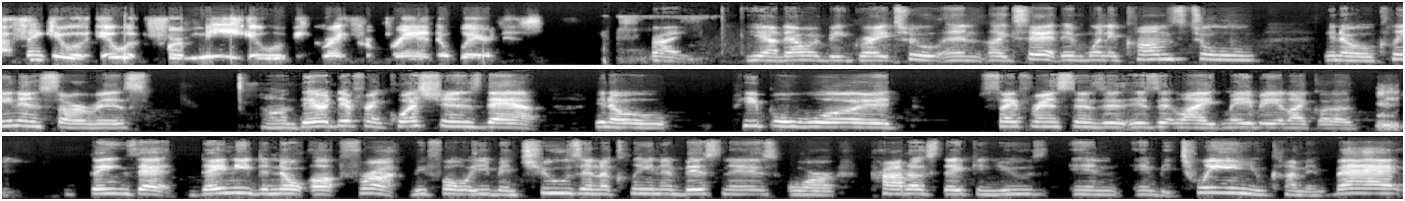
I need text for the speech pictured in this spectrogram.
I think it would it would for me it would be great for brand awareness. Right. Yeah, that would be great too. And like I said, when it comes to, you know, cleaning service, um, there are different questions that, you know, people would say, for instance, is, is it like maybe like a things that they need to know up front before even choosing a cleaning business or products they can use in in between you coming back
